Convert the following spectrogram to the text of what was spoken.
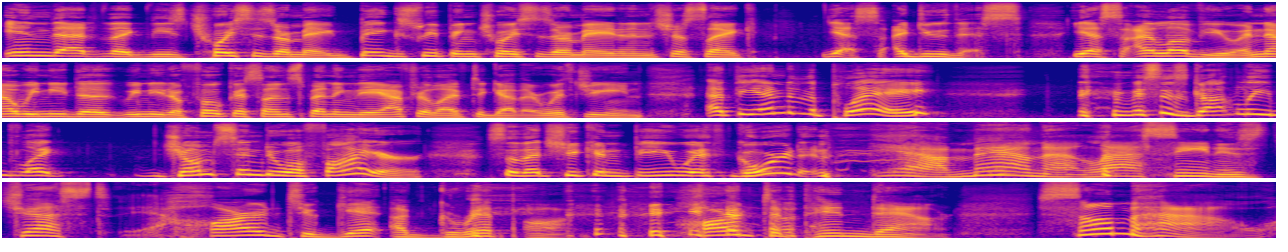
in that like these choices are made big sweeping choices are made and it's just like yes i do this. Yes i love you. And now we need to we need to focus on spending the afterlife together with Jean. at the end of the play mrs gottlieb like jumps into a fire so that she can be with gordon Yeah, man, that last scene is just hard to get a grip on, hard to pin down. Somehow,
